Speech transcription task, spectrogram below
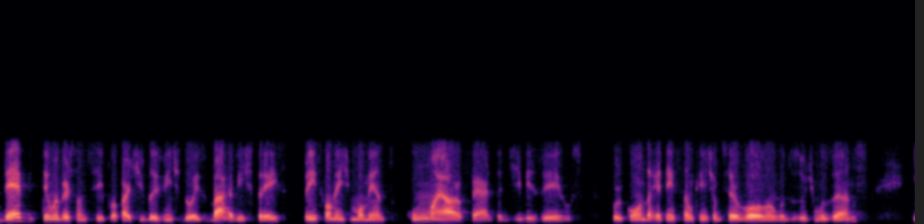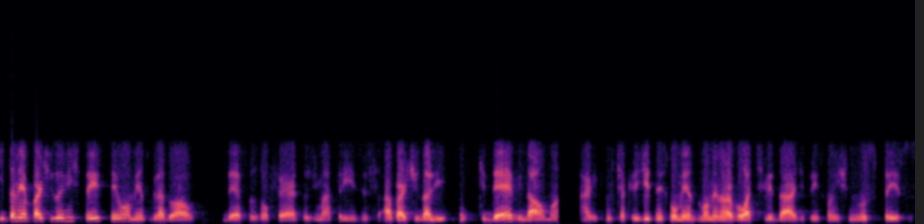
deve ter uma versão de ciclo a partir de 2022/23, principalmente no momento com maior oferta de bezerros por conta da retenção que a gente observou ao longo dos últimos anos. E também a partir de 2023 tem um aumento gradual dessas ofertas de matrizes a partir dali, o que deve dar uma, a gente acredita nesse momento, uma menor volatilidade, principalmente nos preços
